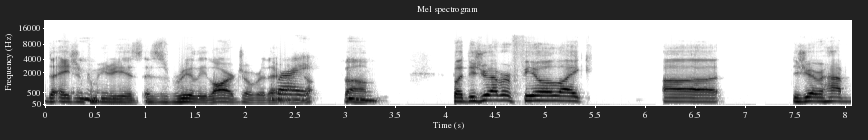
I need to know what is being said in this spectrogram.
the Asian mm-hmm. community is is really large over there. Right. Um, mm-hmm. But did you ever feel like, uh, did you ever have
